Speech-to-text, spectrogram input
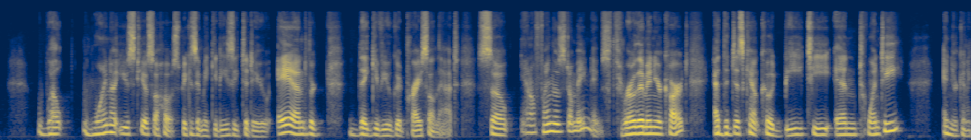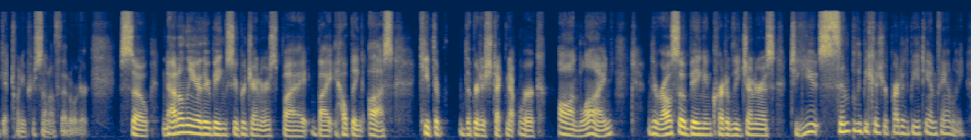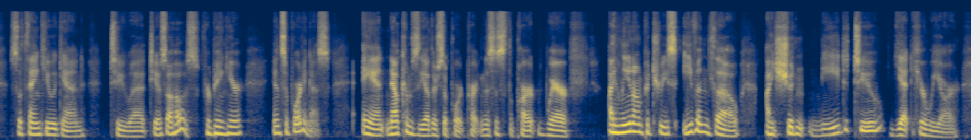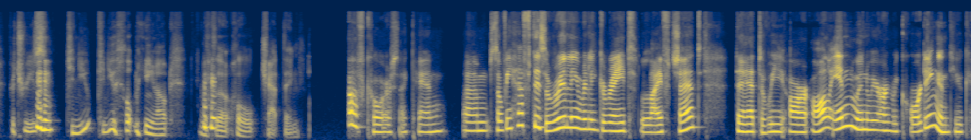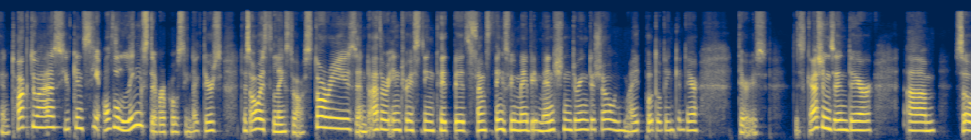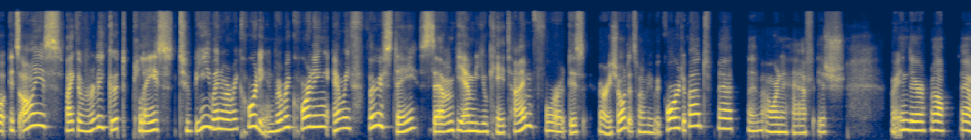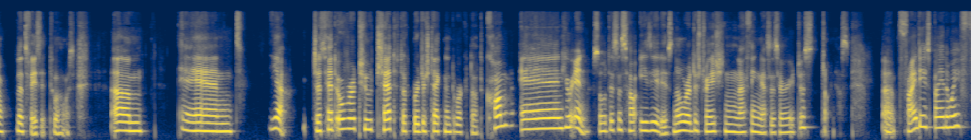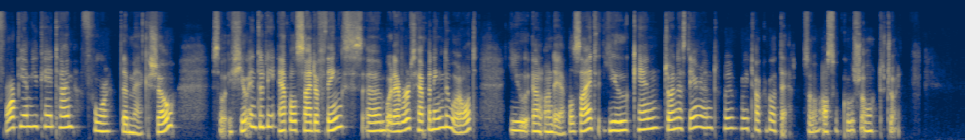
well, why not use TSO host because they make it easy to do and they they give you a good price on that. So, you know, find those domain names, throw them in your cart, add the discount code BTN20 and you're going to get 20% off that order. So, not only are they being super generous by by helping us keep the the British Tech Network online, they're also being incredibly generous to you simply because you're part of the BTN family. So, thank you again to uh, TSO hosts for being here and supporting us. And now comes the other support part. And this is the part where I lean on Patrice, even though I shouldn't need to, yet here we are. Patrice, can you can you help me out with the whole chat thing? Of course I can. Um, so we have this really, really great live chat that we are all in when we are recording, and you can talk to us. You can see all the links that we're posting. Like there's there's always the links to our stories and other interesting tidbits, some things we maybe mentioned during the show. We might put a link in there. There is discussions in there. Um, so it's always like a really good place to be when we're recording. And we're recording every Thursday, 7 p.m. UK time for this very show. That's when we record about uh, an hour and a half-ish. We're in there. Well, yeah, let's face it, two hours. Um, and yeah, just head over to chat.britishtechnetwork.com and you're in. So this is how easy it is. No registration, nothing necessary. Just join us. Uh, Fridays, by the way, 4 p.m. UK time for the Mac show. So if you're into the Apple side of things, uh, whatever's happening in the world, you on, on the Apple side, you can join us there and we, we talk about that. So also cool show to join.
